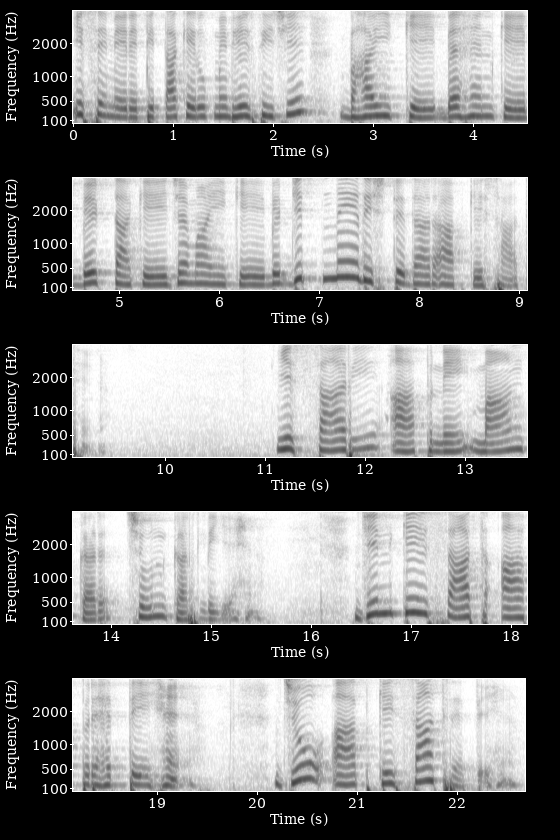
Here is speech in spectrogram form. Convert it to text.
इसे मेरे पिता के रूप में भेज दीजिए, भाई के, बहन के, बेटा के, जमाई के जितने रिश्तेदार आपके साथ हैं। ये सारे आपने मांग कर चुन कर लिए हैं। जिनके साथ आप रहते हैं, जो आपके साथ रहते हैं,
